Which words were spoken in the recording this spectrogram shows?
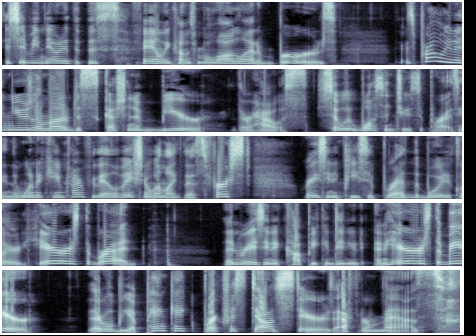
It should be noted that this family comes from a long line of brewers. There's probably an unusual amount of discussion of beer at their house. So it wasn't too surprising that when it came time for the elevation, it went like this. First, raising a piece of bread, the boy declared, Here's the bread. Then, raising a cup, he continued, And here's the beer. There will be a pancake breakfast downstairs after Mass.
